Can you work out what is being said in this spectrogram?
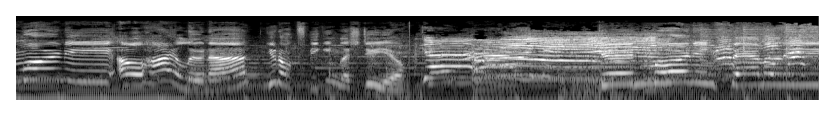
morning! Oh, hi, Luna. You don't speak English, do you? Good morning, Good morning, family!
